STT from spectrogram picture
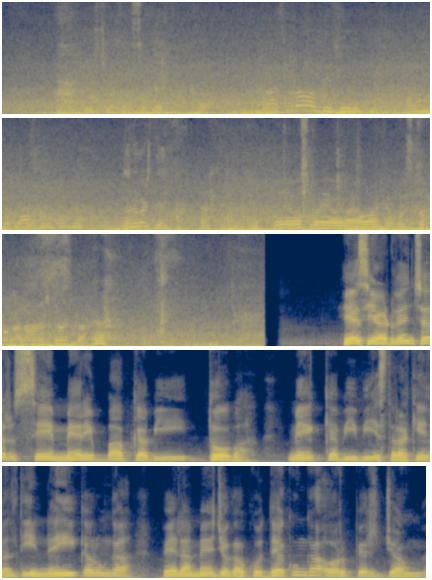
ها اوس چې سره سپه داسې دا دې چې لاس خو خوب نه نه نه بس دی خدای اوس به ایڈونچر سے میرے باپ کا بھی توبہ میں کبھی بھی اس طرح کی غلطی نہیں کروں گا پہلا میں جگہ کو دیکھوں گا اور پھر جاؤں گا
